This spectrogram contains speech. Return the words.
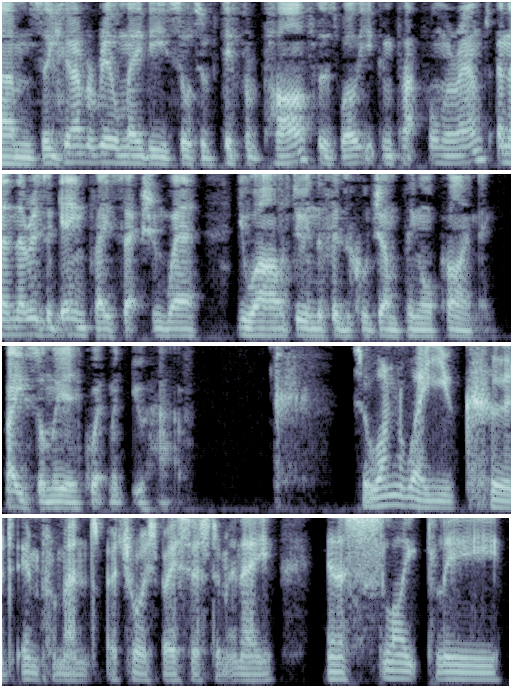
Um, so you can have a real maybe sort of different path as well. You can platform around, and then there is a gameplay section where you are doing the physical jumping or climbing based on the equipment you have. So one way you could implement a choice-based system in a in a slightly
